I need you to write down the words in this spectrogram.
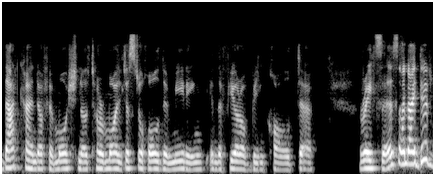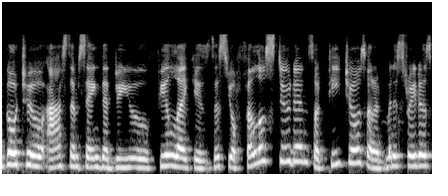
that kind of emotional turmoil just to hold a meeting in the fear of being called uh, racist. And I did go to ask them saying that, do you feel like, is this your fellow students or teachers or administrators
